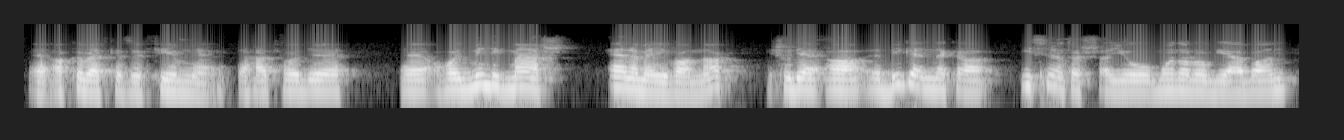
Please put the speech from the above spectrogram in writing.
a következő filmnél. Tehát, hogy, hogy mindig más elemei vannak, és ugye a Bigennek a iszonyatosan jó monológiában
